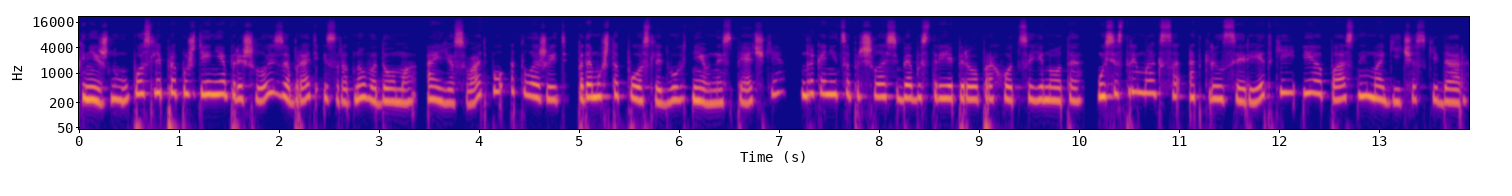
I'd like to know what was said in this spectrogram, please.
Княжну после пробуждения пришлось забрать из родного дома, а ее свадьбу отложить, потому что после двухдневной спячки драконица пришла себя быстрее первопроходца енота. У сестры Макса открылся редкий и опасный магический дар.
